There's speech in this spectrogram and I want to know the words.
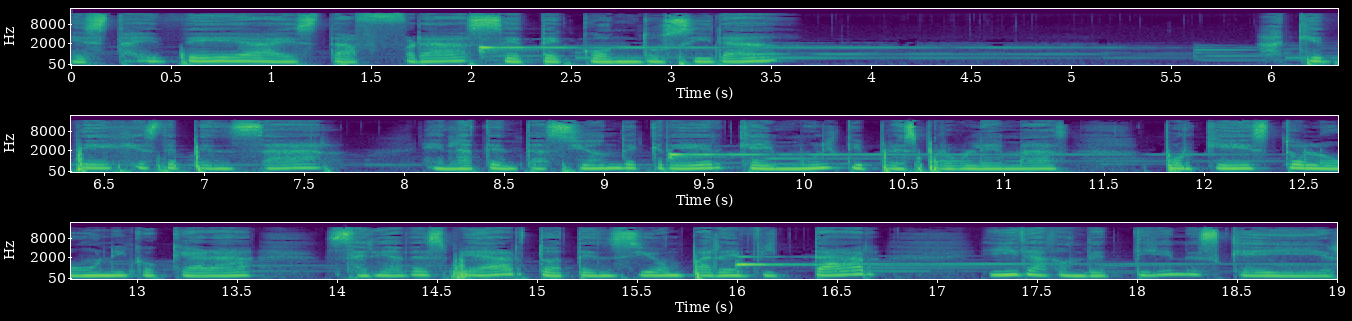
Esta idea, esta frase te conducirá a que dejes de pensar en la tentación de creer que hay múltiples problemas, porque esto lo único que hará sería desviar tu atención para evitar ir a donde tienes que ir.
